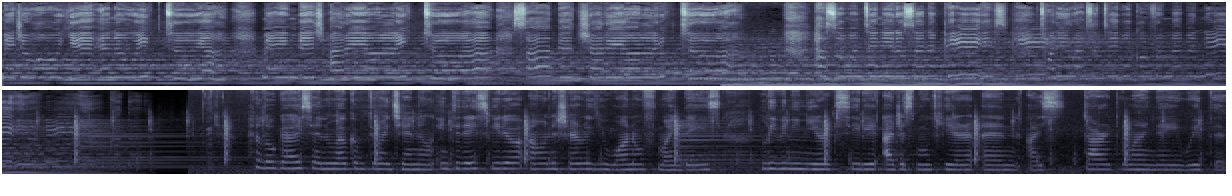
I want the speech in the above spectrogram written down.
Uh. Uh. House of empty need a centerpiece. 20 racks a table come from ebony. Hello guys and welcome to my channel. In today's video I want to share with you one of my days living in New York City. I just moved here and I start my day with a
